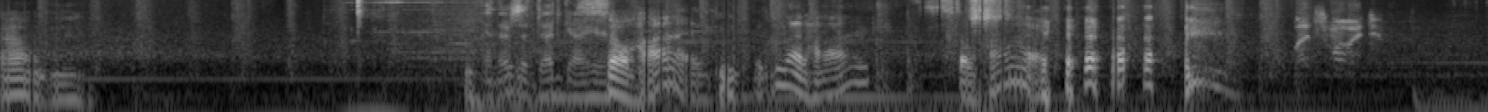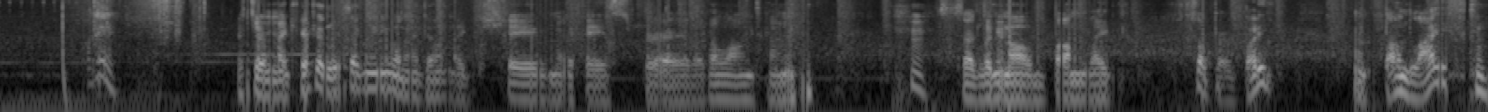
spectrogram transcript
oh man, And there's a dead guy here. so high. Isn't that high? So high. Let's move it. okay. Sure, my character looks like me when I don't like shave my face for like a long time. Hmm. Start looking all bum like, what's up, everybody? Bum life. Did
